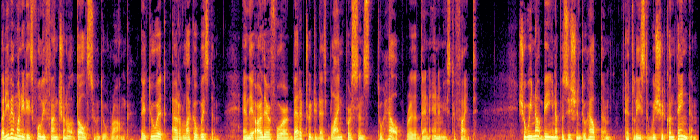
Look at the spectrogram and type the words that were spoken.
But even when it is fully functional adults who do wrong, they do it out of lack of wisdom, and they are therefore better treated as blind persons to help rather than enemies to fight. Should we not be in a position to help them, at least we should contain them,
